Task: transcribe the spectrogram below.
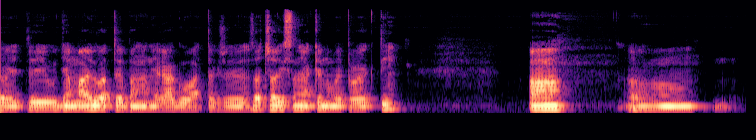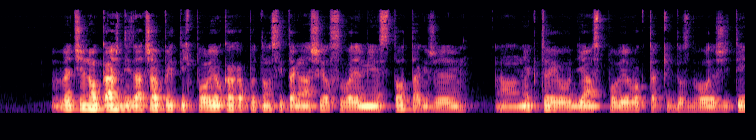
ktoré tí ľudia majú a treba na ne reagovať. Takže začali sa nejaké nové projekty a um, väčšinou každý začal pri tých polievkách a potom si tak našiel svoje miesto, takže niektorí ľudia z polievok, taký dosť dôležitý,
